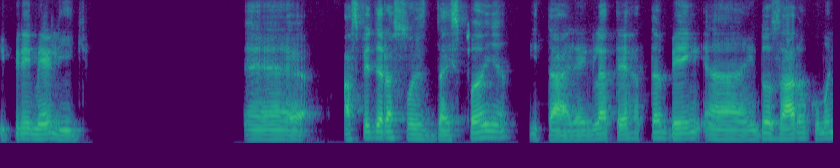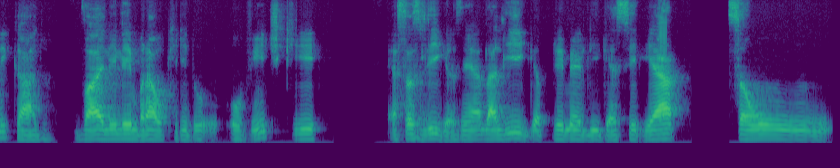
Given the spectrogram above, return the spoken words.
e Premier League. É, as federações da Espanha, Itália e Inglaterra também ah, endosaram o comunicado. Vale lembrar o querido ouvinte que essas ligas, né, a La Liga, Premier League a Série A, são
